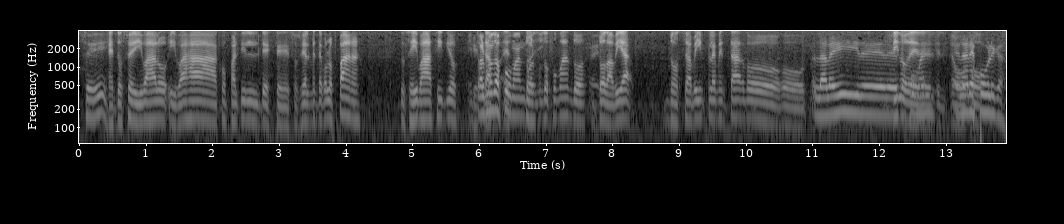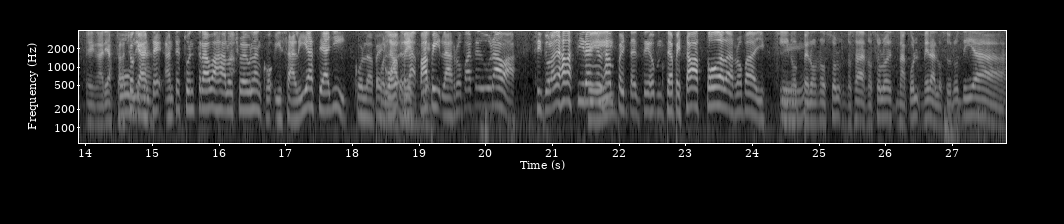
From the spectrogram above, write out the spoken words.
sí. Entonces ibas a lo, ibas a compartir este, socialmente con los panas. Entonces ibas a sitios que todo el mundo eh, fumando todo el mundo fumando. Todavía no se había implementado o, La ley de, de Sí, lo de- en o- áreas públicas en áreas que públicas. antes, antes tú entrabas al 8 de blanco y salías de allí con la con peste. la, peste. la- papi, la ropa te duraba. Si tú la dejabas tirar en el hamper, te, te- te apestaba toda la ropa de allí. Sí. Y no, pero no solo, o sea, no solo es, me acuerdo, mira, los otros días,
